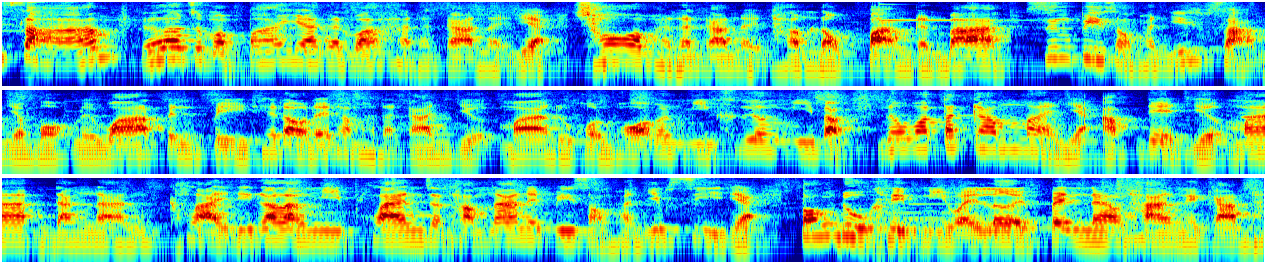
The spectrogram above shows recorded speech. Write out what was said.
2023 แล้วเราจะมาป้ายยากันว่าหัตถการไหนเนี่ยชอบหัตถการไหนทำแล้วปังกันบ้าง ซึ่งปี 2023 อย่าบอกเลยว่าเป็นปีที่เราได้ทำหัตถการเยอะมากทุกคนเพราะมันมีเครื่องมีแบบนวัตกรรมใหม่เนี่ยอัปเดตเยอะมาก ดังนั้นใครที่กำลังมีแพลนจะทำหน้าในปี 2024 เนี่ยต้องดูคลิปนี้ไว้เลย เป็นแนวทางในการท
